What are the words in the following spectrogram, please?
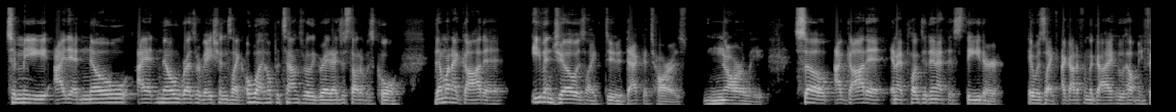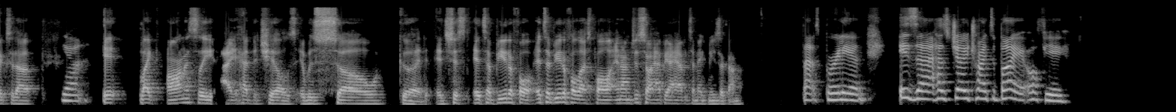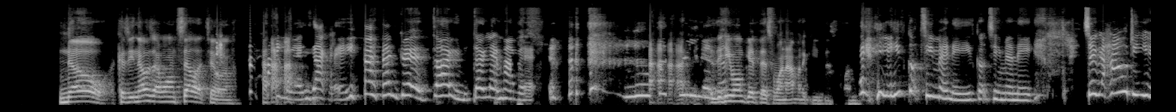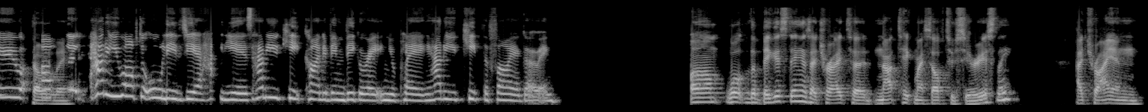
to me, I had no, I had no reservations. Like, oh, I hope it sounds really great. I just thought it was cool. Then when I got it, even Joe is like, dude, that guitar is gnarly. So I got it and I plugged it in at this theater. It was like I got it from the guy who helped me fix it up. Yeah. It like honestly, I had the chills. It was so good. It's just it's a beautiful, it's a beautiful Les Paul, and I'm just so happy I have it to make music on. That's brilliant. Is uh, has Joe tried to buy it off you? No, because he knows I won't sell it to him. yeah, exactly. Good. Don't don't let him have it. he won't get this one. I'm going to keep this one. He's got too many. He's got too many. So how do you totally. After, how do you after all these year, years? How do you keep kind of invigorating your playing? How do you keep the fire going? Um. Well, the biggest thing is I try to not take myself too seriously. I try and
